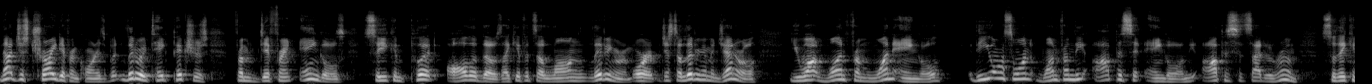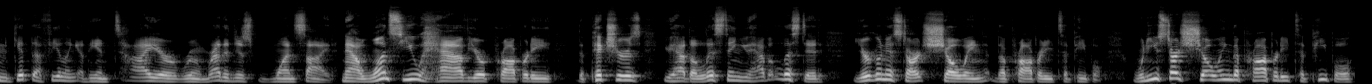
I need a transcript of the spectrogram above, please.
Not just try different corners, but literally take pictures from different angles so you can put all of those. Like if it's a long living room or just a living room in general, you want one from one angle you also want one from the opposite angle on the opposite side of the room so they can get the feeling of the entire room rather than just one side. Now, once you have your property, the pictures, you have the listing, you have it listed, you're going to start showing the property to people. When you start showing the property to people,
